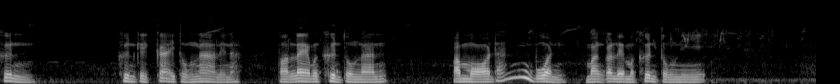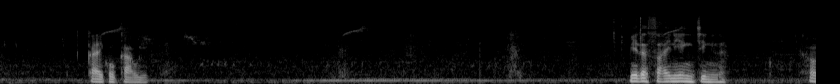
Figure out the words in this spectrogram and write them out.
ขึ้น ขึ้นใกล้ๆตรงหน้าเลยนะ ตอนแรกมันขึ้นตรงนั้นปลาหมอดันบวน มันก็เลยมาขึ้นตรงนี้ ใกล้กว่าเก่าอีก มีแต่ไซส์นี้จริงๆนะ เข้า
